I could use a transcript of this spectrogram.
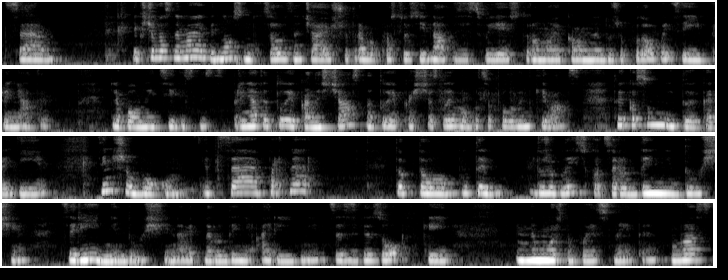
Це, якщо у вас немає відносин, то це означає, що треба просто з'єднати зі своєю стороною, яка вам не дуже подобається, і її прийняти для повної цілісності. Прийняти ту, яка нещасна, ту, яка щаслива, бо це половинки вас, ту, яка сумує, ту, яка радіє. З іншого боку, це партнер. Тобто бути дуже близько це родинні душі, це рідні душі, навіть не родинні, а рідні. Це зв'язок, який не можна пояснити. У вас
